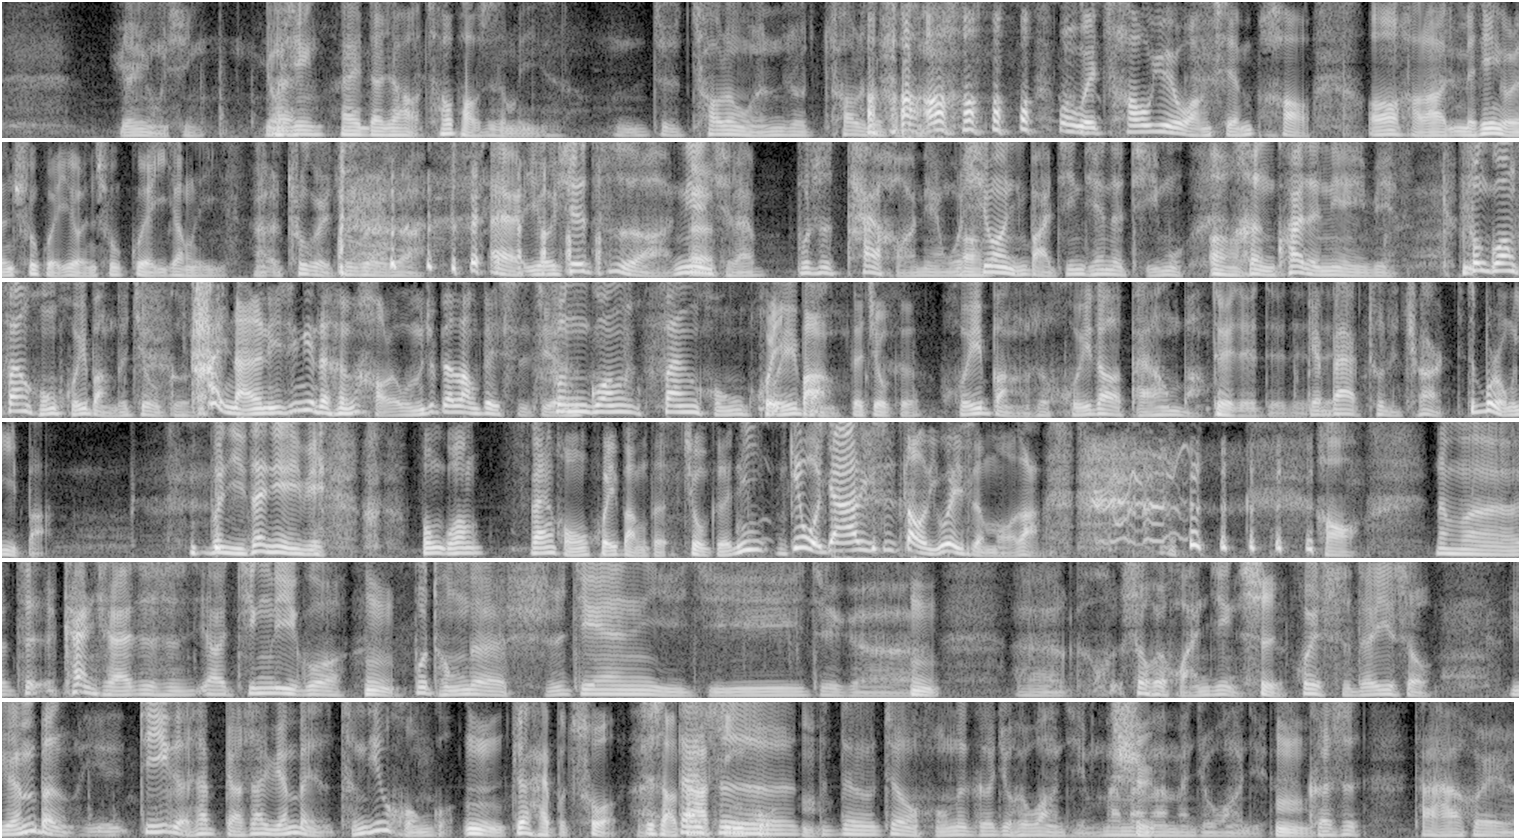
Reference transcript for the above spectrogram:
袁永新。永新，嗨，大家好。超跑是什么意思？嗯，就抄论文就抄了就跑。哦哦哦哦、我以为超越往前跑。哦，好了，每天有人出轨，有人出柜，一样的意思。呃，出轨出轨是吧？对。哎，有些字啊，念起来不是太好念。我希望你把今天的题目很快的念一遍。风光翻红回榜的旧歌太难了，你已经念得很好了，我们就不要浪费时间。风光翻红回榜的旧歌，回榜是回到排行榜。对对对对，对，Get back to the chart，这不容易吧？不，你再念一遍。风光翻红回榜的旧歌，你给我压力是到底为什么啦？好，那么这看起来这是要经历过嗯不同的时间以及这个嗯。呃，社会环境是会使得一首原本第一个，他表示他原本曾经红过，嗯，这还不错，至少大家听过。但是，这这种红的歌就会忘记，慢慢慢慢就忘记。嗯，可是他还会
